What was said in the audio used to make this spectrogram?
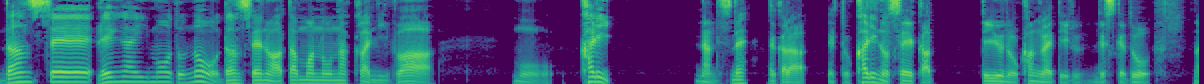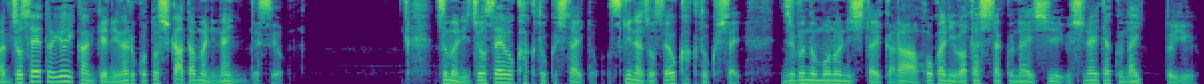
男性、恋愛モードの男性の頭の中には、もう、狩りなんですね。だから、えっと、狩りの成果っっていうのを考えているんですけど、まあ、女性と良い関係になることしか頭にないんですよ。つまり女性を獲得したいと。好きな女性を獲得したい。自分のものにしたいから他に渡したくないし、失いたくないという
